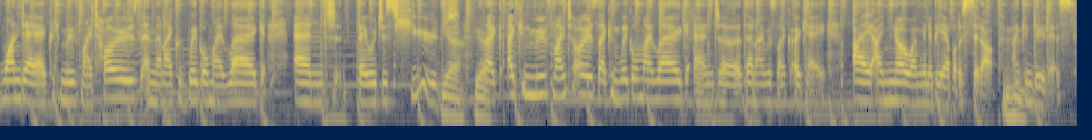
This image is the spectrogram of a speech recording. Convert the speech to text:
one day I could move my toes and then I could wiggle my leg and they were just huge. Yeah, yeah. Like I can move my toes, I can wiggle my leg. And uh, then I was like, okay, I, I know I'm going to be able to sit up. I Mm-hmm. can do this.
